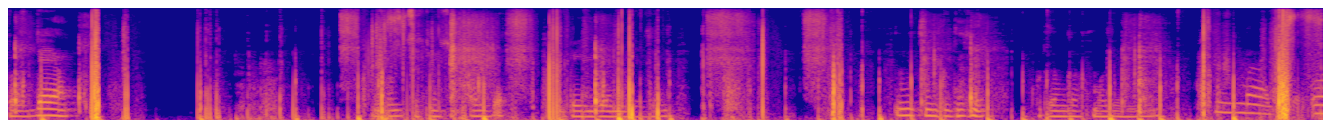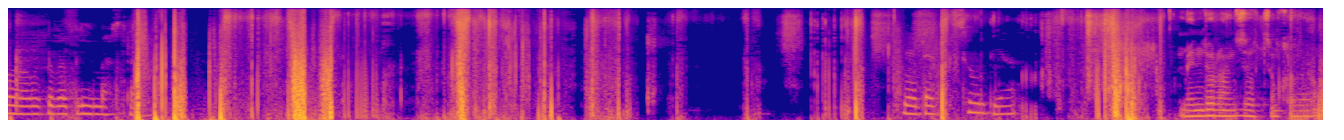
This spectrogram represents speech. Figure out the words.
Öldeyim. Bunu çekmek halde belirlemeyeceğim. Mümkün buradan, buradan kalkmalıyım. Yani. Maalesef onu kırabilmezler. Neden kısa oldu ya? Ben de oranı düzelttim kameramı.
